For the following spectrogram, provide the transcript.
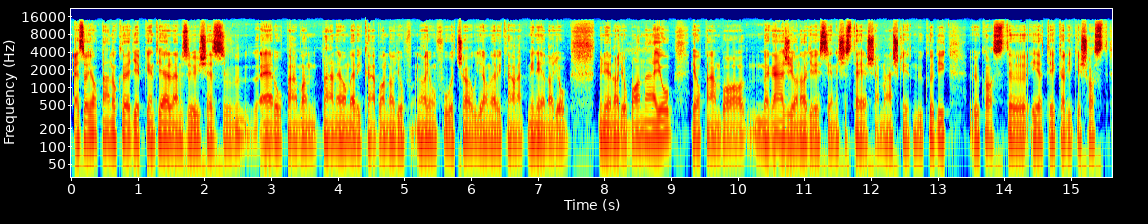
Ez a japánokra egyébként jellemző is, ez Európában, pláne Amerikában nagyobb, nagyon furcsa, ugye Amerikában hát minél nagyobb, minél nagyobb, annál jobb. Japánban, meg Ázsia nagy részén is ez teljesen másképp működik. Ők azt értékelik, és azt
